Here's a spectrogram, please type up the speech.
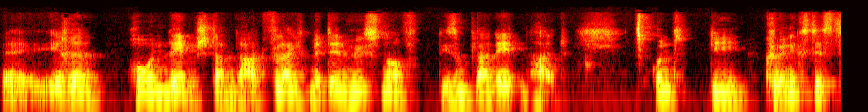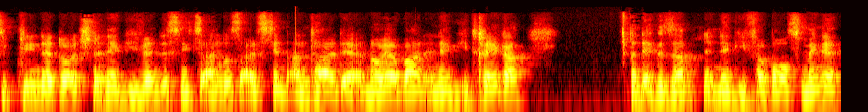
äh, irre hohen Lebensstandard, vielleicht mit den höchsten auf diesem Planeten halt. Und die Königsdisziplin der deutschen Energiewende ist nichts anderes als den Anteil der erneuerbaren Energieträger der gesamten Energieverbrauchsmenge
